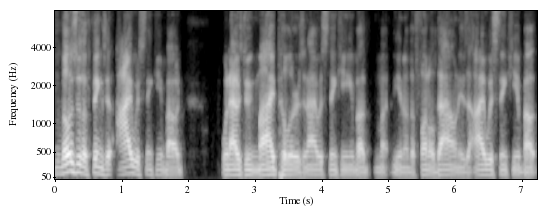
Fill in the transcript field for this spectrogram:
those are the things that I was thinking about when I was doing my pillars and I was thinking about my, you know the funnel down is I was thinking about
